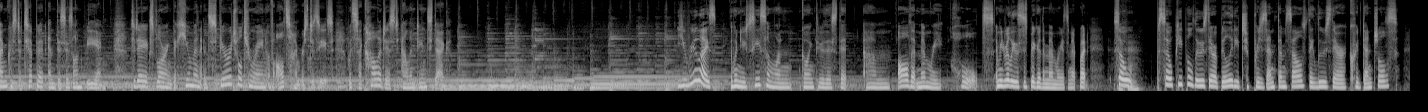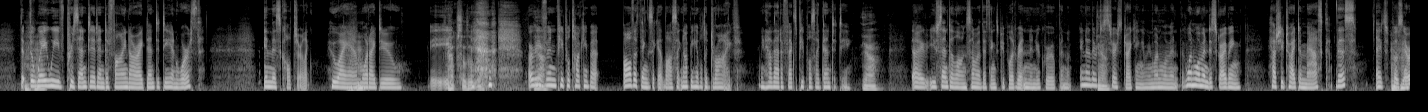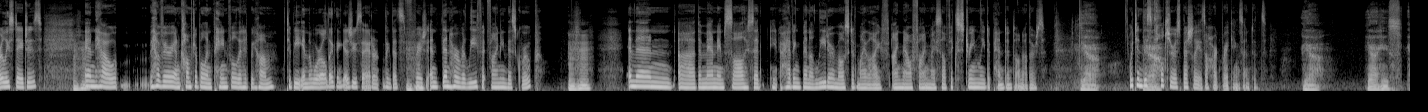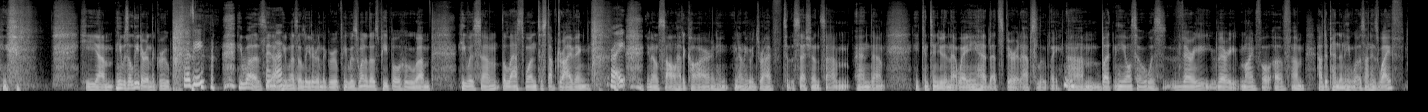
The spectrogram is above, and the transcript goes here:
I'm Krista Tippett, and this is On Being. Today, exploring the human and spiritual terrain of Alzheimer's disease with psychologist Alan Dienstag. Realize when you see someone going through this that um, all that memory holds. I mean, really, this is bigger than memory, isn't it? But so, so people lose their ability to present themselves. They lose their credentials the, the way we've presented and defined our identity and worth in this culture. Like, who I am, mm-hmm. what I do. Absolutely. or yeah. even people talking about all the things that get lost, like not being able to drive. I mean, how that affects people's identity. Yeah. Uh, you sent along some of the things people had written in your group, and you know they're yeah. just very striking. I mean, one woman, one woman describing how she tried to mask this, I suppose, mm-hmm. the early stages, mm-hmm. and how how very uncomfortable and painful it had become to be in the world. I think, as you say, I don't think that's mm-hmm. very. And then her relief at finding this group. And then uh, the man named Saul who said, you know, having been a leader most of my life, I now find myself extremely dependent on others. Yeah. Which in this yeah. culture especially is a heartbreaking sentence. Yeah. Yeah, he's he he um, he was a leader in the group. Was he? he was. Uh-huh. Yeah, he was a leader in the group. He was one of those people who um, he was um, the last one to stop driving. Right. you know, Saul had a car, and he you know he would drive to the sessions, um, and um, he continued in that way. He had that spirit, absolutely. Mm-hmm. Um, but he also was very, very mindful of how dependent he was on his wife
